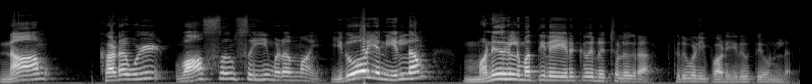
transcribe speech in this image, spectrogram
நாம் கடவுள் வாசம் செய்யும் இடமாய். இதோ என் இல்லம் மனிதர்கள் மத்தியிலே இருக்குது என்று சொல்லுகிறார். திருவழிப்பாடு இருபத்தி ஒன்றில்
